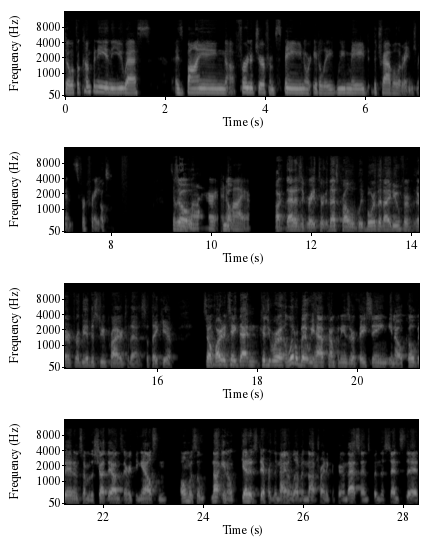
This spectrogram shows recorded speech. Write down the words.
So if a company in the US is buying uh, furniture from Spain or Italy, we made the travel arrangements for freight. Okay. So, so, a supplier and a oh, buyer. All right, that is a great. Th- that's probably more than I knew from from the industry prior to that. So thank you. So if I were to take that, and because you were a little bit, we have companies that are facing, you know, COVID and some of the shutdowns and everything else, and almost a, not, you know, get it's different than 9/11. Not trying to compare in that sense, but in the sense that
